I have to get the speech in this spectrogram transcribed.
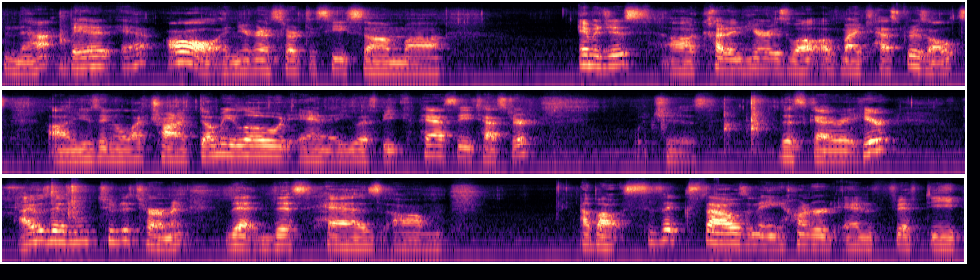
Not bad at all. And you're going to start to see some uh, images uh, cut in here as well of my test results uh, using electronic dummy load and a USB capacity tester, which is this guy right here. I was able to determine that this has um, about 6,850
